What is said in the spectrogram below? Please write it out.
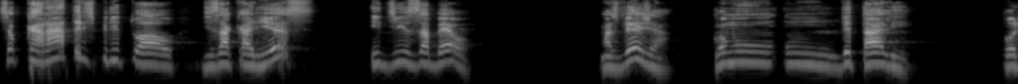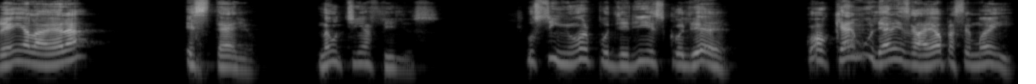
Seu é caráter espiritual de Zacarias e de Isabel. Mas veja, como um, um detalhe. porém ela era estéril, não tinha filhos. O Senhor poderia escolher qualquer mulher em Israel para ser mãe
